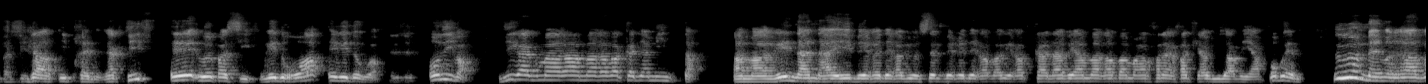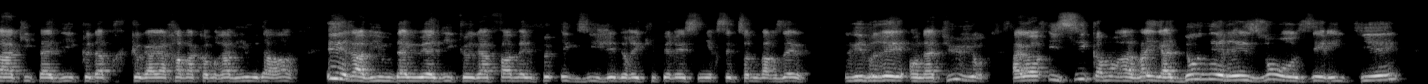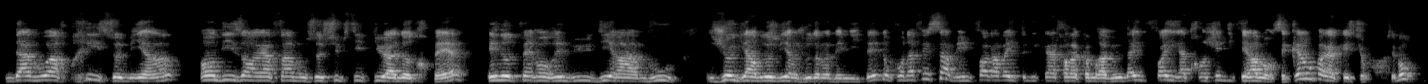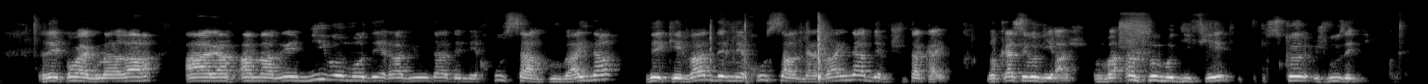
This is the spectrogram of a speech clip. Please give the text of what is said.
ils prennent l'actif et le passif, les droits et les devoirs. On y va. Diragmara Marava Kanyaminta. Amare Nanae Berede Rav Yosef Berede Rava Rav Kana Amaraba Marachana Rav Mais il y a un problème. Le même Rava qui t'a dit que d'après que la Rava comme Rav Yuda, et Rav Yuda lui a dit que la femme, elle peut exiger de récupérer Sinir Setson Barzel vrais en nature. Alors ici, comment Rava il a donné raison aux héritiers d'avoir pris ce bien en disant à la femme, on se substitue à notre père, et notre père aurait dû dire à vous, je garde le bien, je vous donne l'indemnité. Donc on a fait ça, mais une fois Rava, il te dit comme Raviuda, une fois il a tranché différemment. C'est clair ou pas la question C'est bon? Répond Agmara, Amare, Nivomo de de Mechusar Guvaina, de Kevan de Mechusar Gavaina, Berchutakai. Donc là, c'est le virage. On va un peu modifier ce que je vous ai dit.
